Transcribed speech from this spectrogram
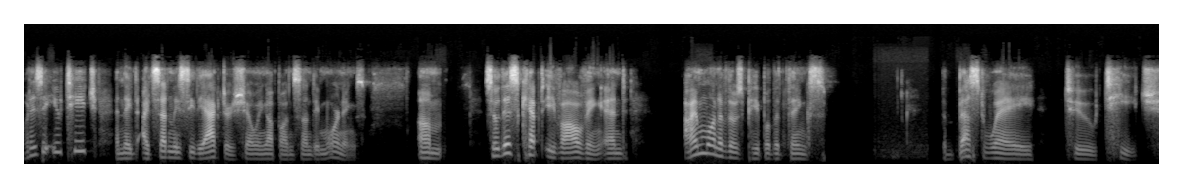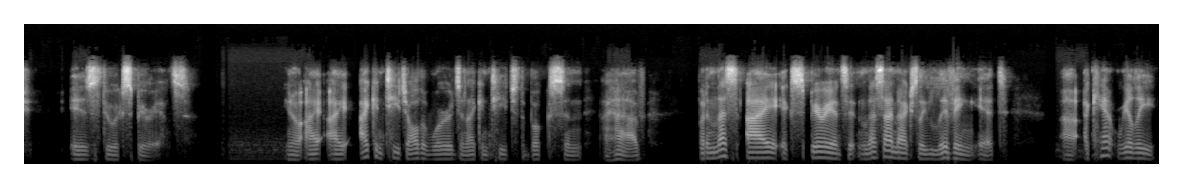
what is it you teach? And they I'd suddenly see the actors showing up on Sunday mornings. Um, so this kept evolving, and I'm one of those people that thinks the best way to teach is through experience. You know, I, I I can teach all the words and I can teach the books and I have, but unless I experience it, unless I'm actually living it, uh, I can't really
